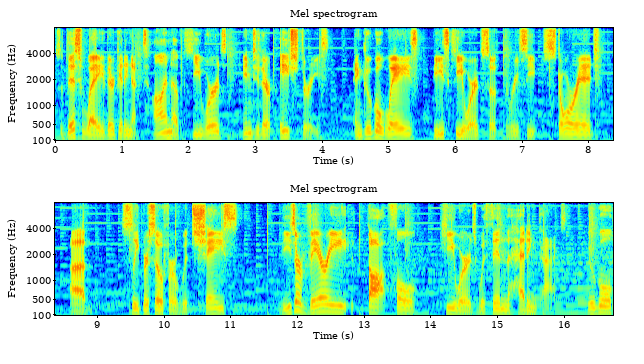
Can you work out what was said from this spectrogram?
So this way they're getting a ton of keywords into their H3s. And Google weighs these keywords, so three seat storage, uh, sleeper sofa with chaise. These are very thoughtful keywords within the heading tags. Google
